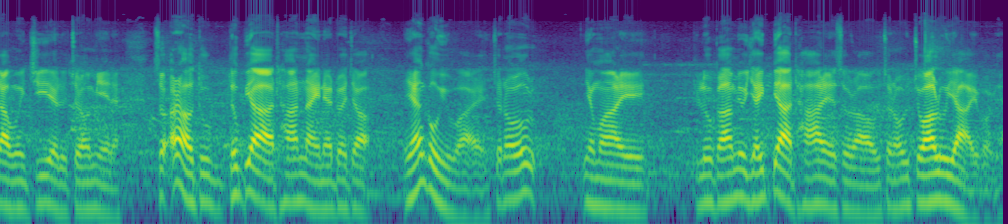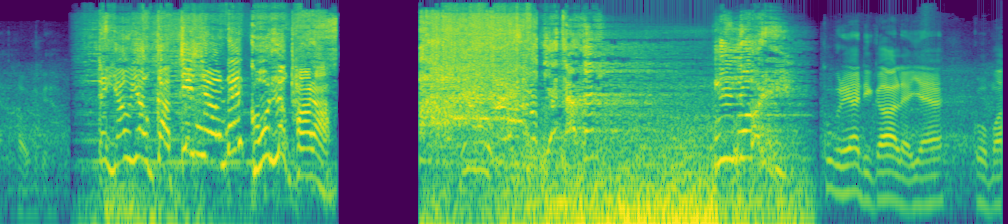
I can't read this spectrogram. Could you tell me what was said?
တာဝန်ကြီးတယ်လို့ကျွန်တော်မြင်တယ်ဆိုတော့အဲ့ဒါကိုသူလုပ်ပြထားနိုင်တဲ့အတွက်ကြောင့်အရန်ကုန်ယူပါတယ်ကျွန်တော်တို့မြန်မာတွေဒီလိုကားမျိုးရိုက်ပြထားတယ်ဆိုတာကိုကျွန်တော်တို့ကြွားလို့ရပြီပေါ့ဗျာဟုတ်ကဲ့ဗျာတယောက်ယောက်ကပညာနဲ့ကိုလောက်ထားတာပြတ်တယ်နင်တို့တွေခုကလေးကဒီကားကလည်းအရန်ကိုမှ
